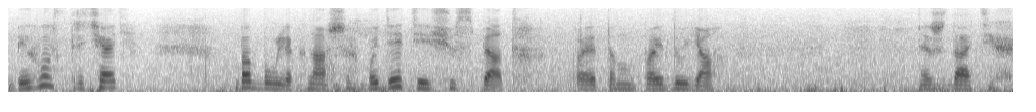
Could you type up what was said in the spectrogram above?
бегу встречать бабулек наших, бо дети еще спят. Поэтому пойду я ждать их.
